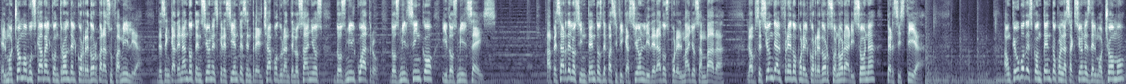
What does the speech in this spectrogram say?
El Mochomo buscaba el control del corredor para su familia, desencadenando tensiones crecientes entre el Chapo durante los años 2004, 2005 y 2006. A pesar de los intentos de pacificación liderados por el Mayo Zambada, la obsesión de Alfredo por el corredor Sonora-Arizona persistía. Aunque hubo descontento con las acciones del Mochomo,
